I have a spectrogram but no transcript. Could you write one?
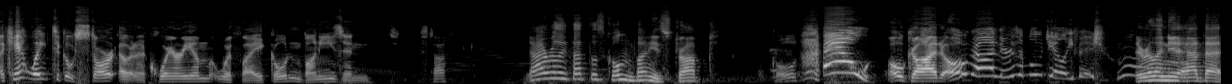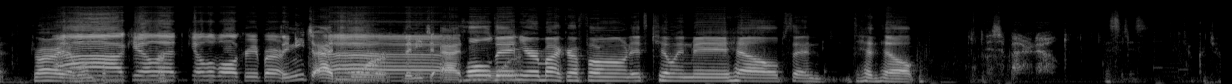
I can't wait to go start an aquarium with like golden bunnies and stuff. Yeah, I really thought those golden bunnies dropped. Gold. Ow! Oh god, oh god, there's a blue jellyfish. They really need to add that. Terraria. Ah, kill it! Kill the wall creeper! They need to add more. They need to Uh, add Hold more. in your microphone. It's killing me. Help. Send. Send help. Is it better now? Yes, it is. Good job.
